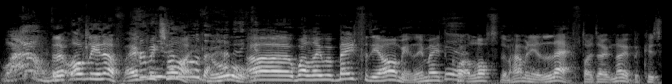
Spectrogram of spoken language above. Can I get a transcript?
Wow. But oddly enough, every time. Uh, well, they were made for the army, and they made Yeah. quite a lot of them. How many are left? I don't know because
